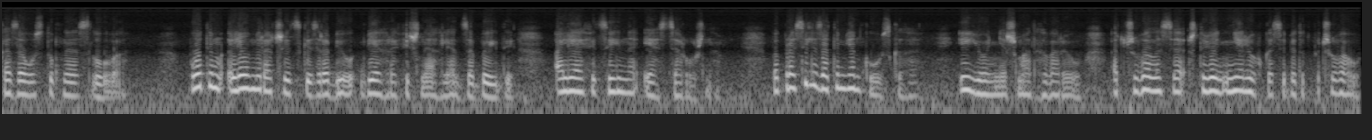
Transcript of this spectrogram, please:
казаў уступнае слова. Потым Леў Мерачыцкі зрабіў біяграфічны агляд за бэйды, але афіцыйна і асцярожна. Папрасілі затым Янкоўскага. І ён няшмат гаварыў. Адчувалася, што ён нялёгка сабе тут пачуваў.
